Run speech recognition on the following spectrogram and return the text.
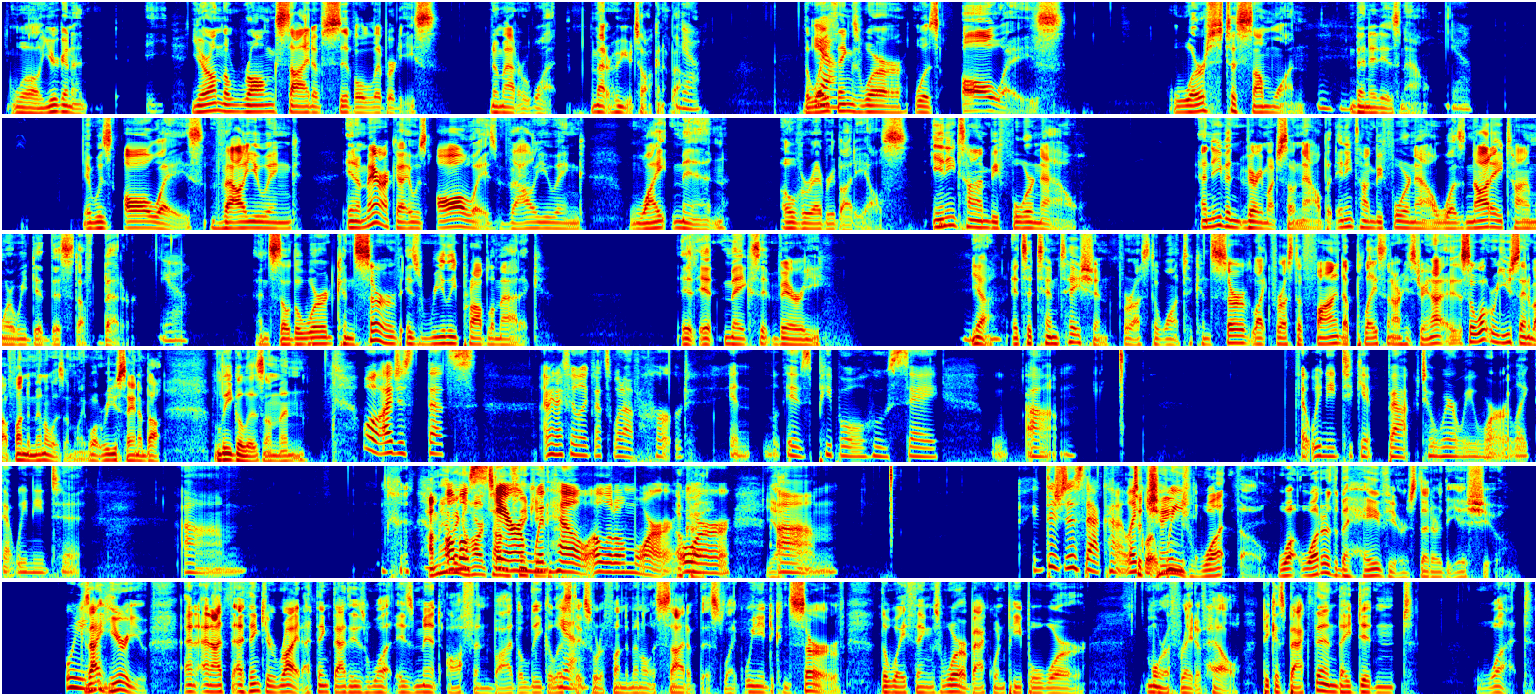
well, you're gonna you're on the wrong side of civil liberties, no matter what, no matter who you're talking about. Yeah. The way Yeah. things were was always worse to someone hmm than it is now. Yeah. It was always valuing, in America, it was always valuing white men over everybody else. Anytime before now, and even very much so now, but anytime before now was not a time where we did this stuff better. Yeah. And so the word conserve is really problematic. It it makes it very yeah, Mhm. it's a temptation for us to want to conserve, like for us to find a place in our history. And I, so, what were you saying about fundamentalism? Like, what were you saying about legalism? And Well, I just that's I mean, I feel like that's what I've heard in is people who say um that we need to get back to where we were, like that we need to um I'm having almost a hard time scare them with hell a little more Okay. or yeah. um there's just that kind of like to what change we what though? What what are the behaviors that are the issue? what do you Because I hear you, and and I th- I think you're right. I think that is what is meant often by the legalistic Yeah. sort of fundamentalist side of this. Like we need to conserve the way things were back when people were more afraid of hell, because back then they didn't what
